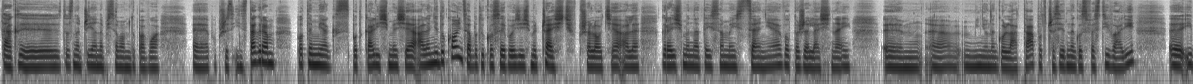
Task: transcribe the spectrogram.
Tak, y, to znaczy ja napisałam do Pawła e, poprzez Instagram, po tym jak spotkaliśmy się, ale nie do końca, bo tylko sobie powiedzieliśmy cześć w przelocie, ale graliśmy na tej samej scenie w Operze Leśnej e, minionego lata podczas jednego z festiwali. E, i,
